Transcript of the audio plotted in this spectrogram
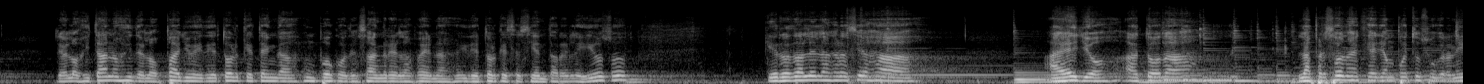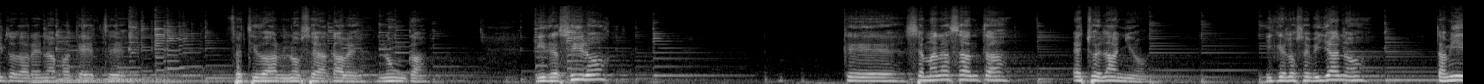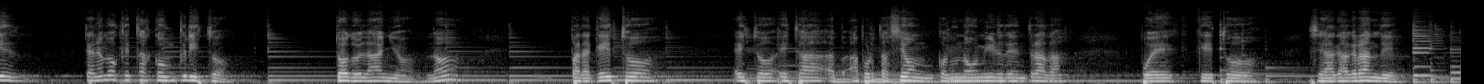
de los gitanos y de los payos y de todo el que tenga un poco de sangre en las venas y de todo el que se sienta religioso. Quiero darle las gracias a, a ellos, a todas las personas que hayan puesto su granito de arena para que este festival no se acabe nunca. Y deciros que Semana Santa, esto es el año, y que los sevillanos también tenemos que estar con Cristo todo el año, ¿no? Para que esto, esto, esta aportación con una humilde entrada, pues que esto se haga grande,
